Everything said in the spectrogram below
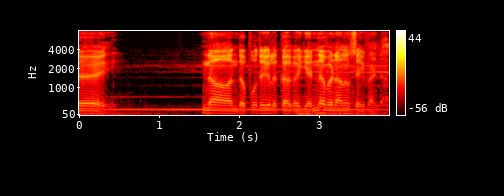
டேய் நான் அந்த புதையலுக்காக என்ன வேணாலும் செய்வேண்டா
